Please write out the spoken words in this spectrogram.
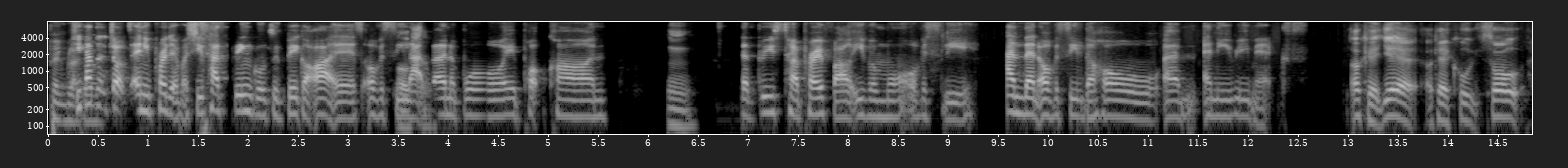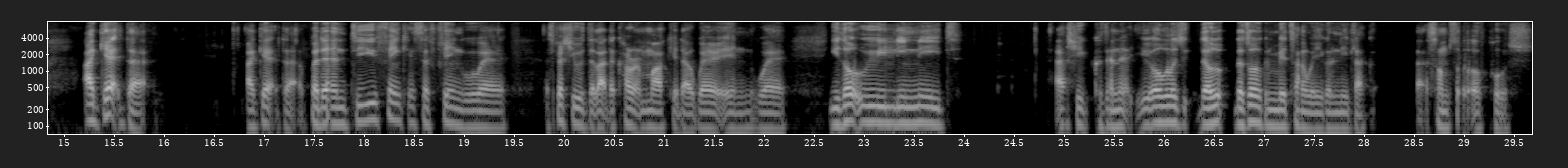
Pink Black She Girl. hasn't dropped any project, but she's had singles with bigger artists, obviously like Okay. Burna Boy, Popcaan, Mm. that boost her profile even more, obviously. And then obviously the whole um any remix. Okay, yeah, okay, cool. So I get that. I get that. But then do you think it's a thing where, especially with the, like the current market that we're in, where you don't really need actually because then you always there, there's always gonna be a time where you're gonna need like, like some sort of push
